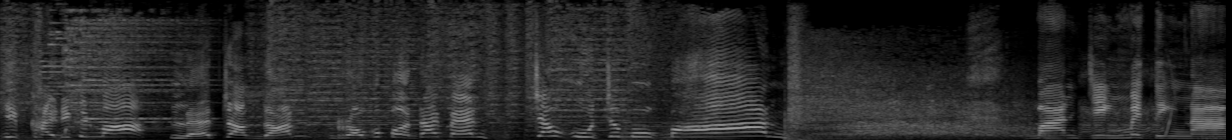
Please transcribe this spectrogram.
หยิบไข่นี้ขึ้นมา และจากนั้นเราก็เปิดได้เป็นเจ้าอูดจมูกบานบานจริงไม่ติงนาง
